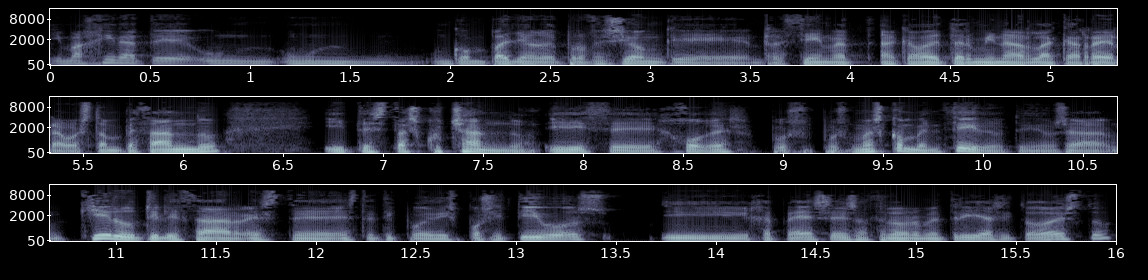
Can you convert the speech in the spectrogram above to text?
Imagínate un, un- un compañero de profesión que recién acaba de terminar la carrera o está empezando y te está escuchando y dice, joder, pues, pues me has convencido, tío. O sea, quiero utilizar este, este tipo de dispositivos y GPS, acelerometrías y todo esto.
